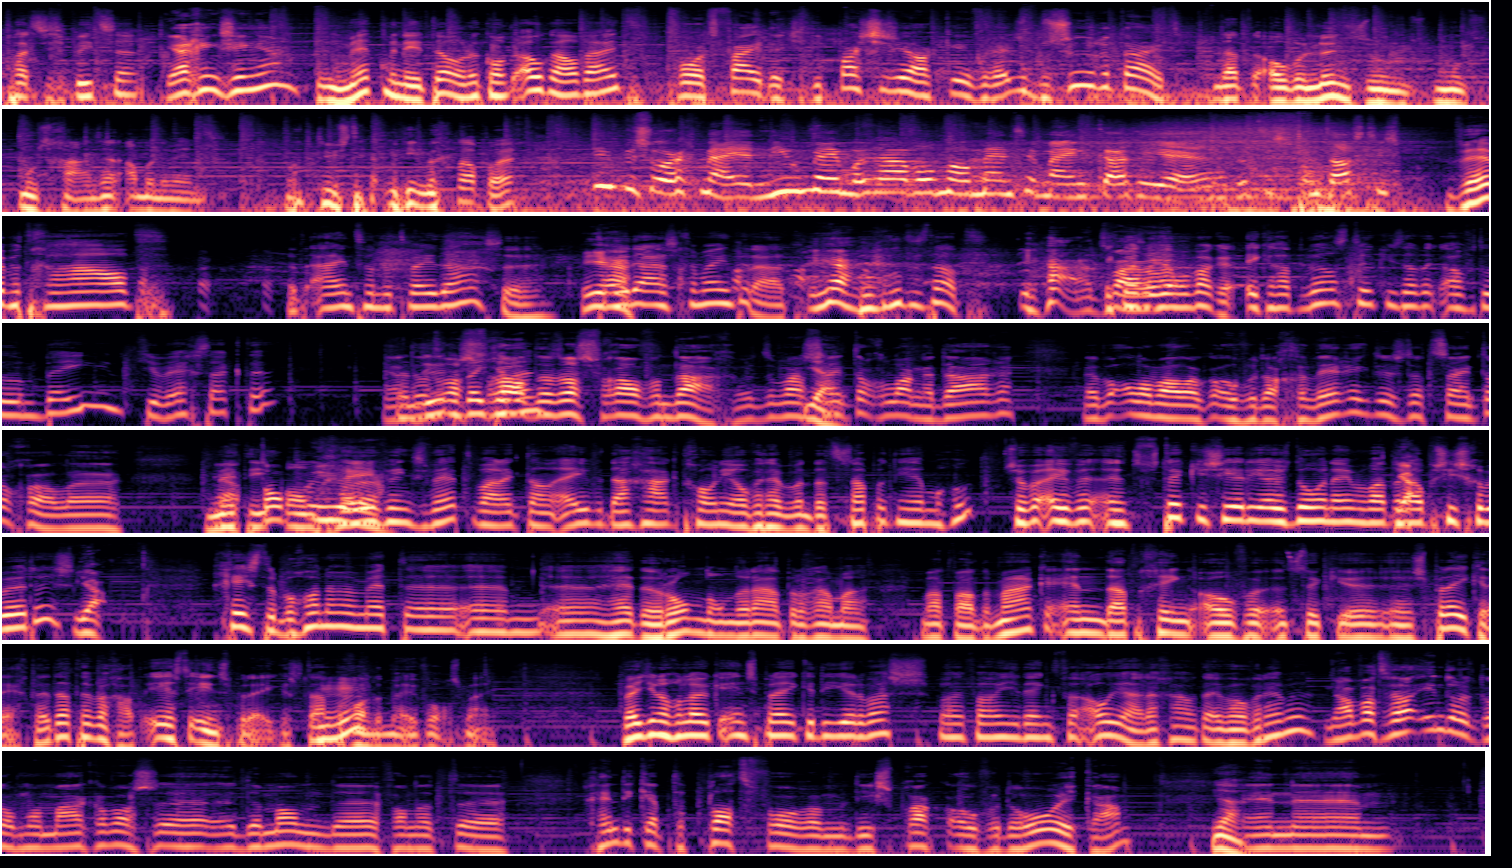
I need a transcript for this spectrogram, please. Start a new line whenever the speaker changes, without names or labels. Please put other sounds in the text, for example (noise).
(laughs) Patsy's Pizza.
Jij ging zingen?
Met meneer Tonen komt ook altijd
Voor het feit dat je die pasjes elke keer vergeet. is blessuretijd.
dat het over lunch doen moest, gaan, zijn abonnement. Want nu is het niet meer grappig.
U bezorgt mij een nieuw memorabel moment in mijn carrière. Dat is fantastisch.
We hebben het gehaald. Het eind van de tweedaagse.
Ja.
Tweedaagse gemeenteraad.
Ja,
Hoe goed is dat?
ja het
Ik was helemaal wakker. Ik had wel stukjes dat ik af en toe een beetje wegzakte.
Ja,
Dat
was vooral, dat was vooral vandaag. Het was,
Ja.
zijn toch lange dagen. We hebben allemaal ook overdag gewerkt. Dus dat zijn toch wel... eh,
Met
Ja,
die omgevingswet, waar ik dan even, daar ga ik het gewoon niet over hebben, want dat snap ik niet helemaal goed. Zullen we even een stukje serieus doornemen wat er nou precies gebeurd is?
Ja.
Gisteren begonnen we met eh, ehm, eh, het rondom de raadprogramma wat we hadden maken. En dat ging over een stukje spreekrecht. Hè. Dat hebben we gehad. Eerste insprekers, daar
Mhm.
begon het mee volgens mij. Weet je nog een leuke inspreker die er was? Waarvan je denkt van, oh ja, daar gaan we het even over hebben.
Nou, wat wel indruk op me maken was eh, de man eh, van het eh gehandicapte platform die sprak over de horeca.
Ja.
En ehm,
